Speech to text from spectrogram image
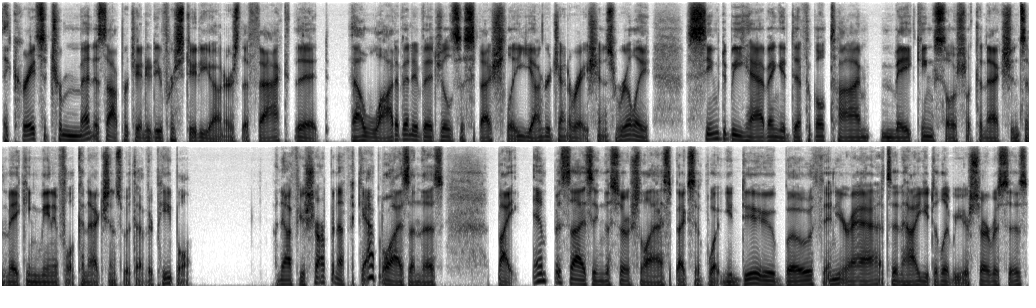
it creates a tremendous opportunity for studio owners. The fact that a lot of individuals, especially younger generations, really seem to be having a difficult time making social connections and making meaningful connections with other people. Now, if you're sharp enough to capitalize on this by emphasizing the social aspects of what you do, both in your ads and how you deliver your services,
